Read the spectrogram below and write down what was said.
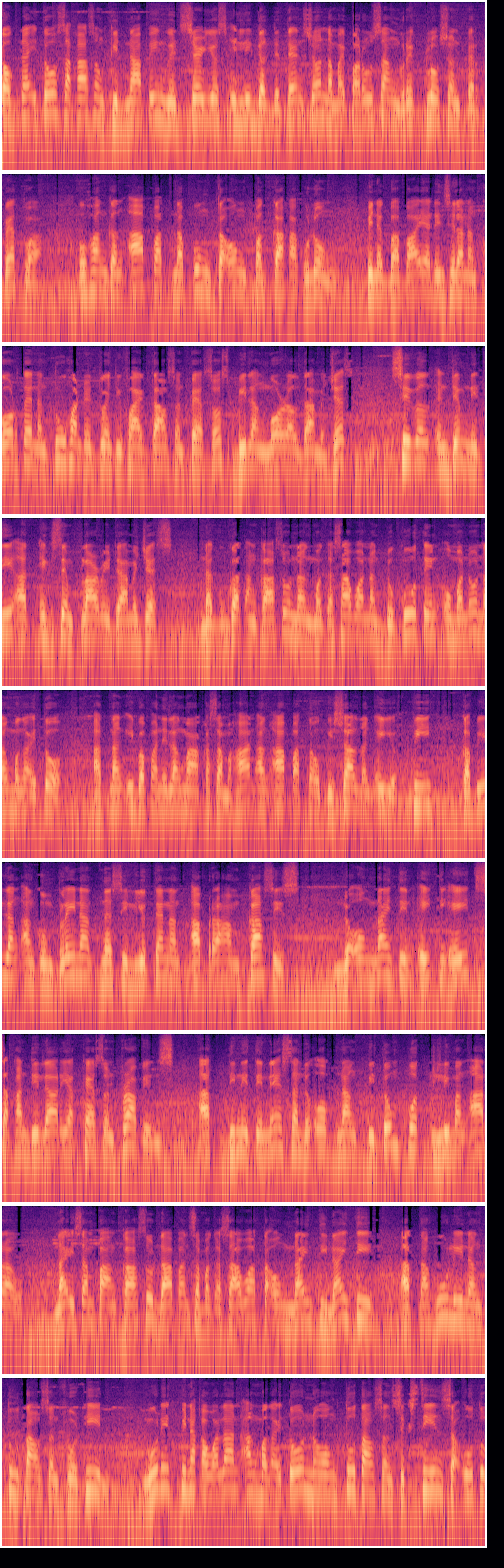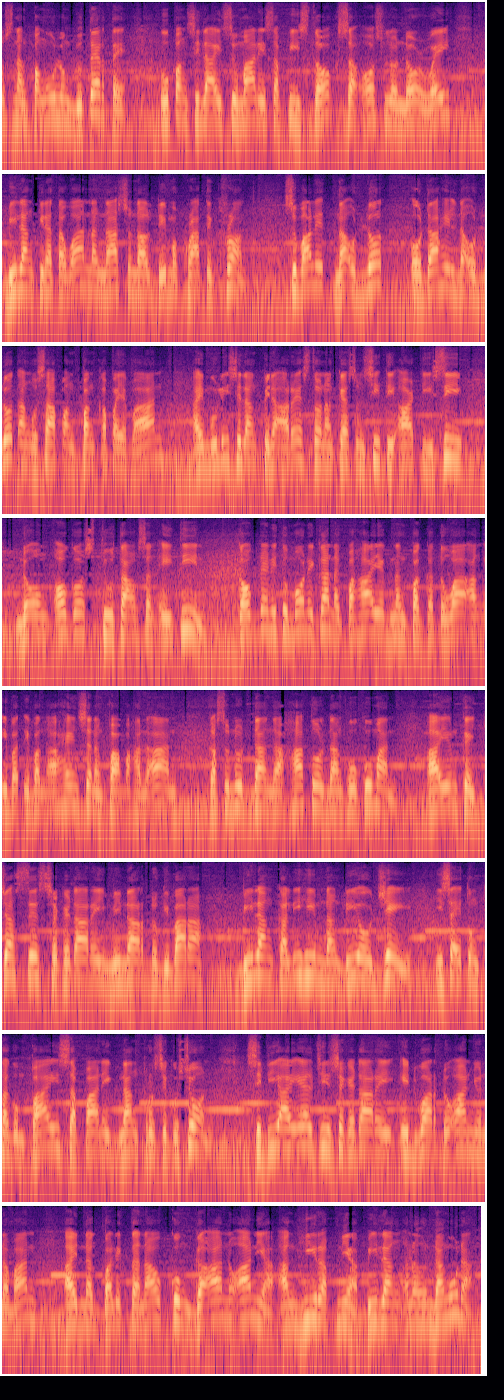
Kaugnay ito sa kasong kidnapping with serious illegal detention na may parusang reclusion perpetua o hanggang apat na pung taong pagkakakulong. Pinagbabaya din sila ng korte ng 225,000 pesos bilang moral damages, civil indemnity at exemplary damages. Nagugat ang kaso ng mag-asawa ng dukutin umano ng mga ito at ng iba pa nilang mga kasamahan ang apat na opisyal ng AFP kabilang ang complainant na si Lieutenant Abraham Casis noong 1988 sa Candelaria, Quezon Province at dinitine sa loob ng 75 araw. Naisampa ang kaso laban sa mag-asawa taong 1990 at nahuli ng 2014. Ngunit pinakawalan ang mga ito noong 2016 sa utos ng Pangulong Duterte upang sila ay sumali sa peace talks sa Oslo, Norway bilang kinatawan ng National Democratic Front. Subalit naudlot o dahil naudlot ang usapang pangkapayapaan ay muli silang pinaaresto ng Quezon City RTC noong August 2018. Kaugnay nito Monica, nagpahayag ng pagkatuwa ang iba't ibang ahensya ng pamahalaan kasunod ng hatol ng hukuman. Ayon kay Justice Secretary Minardo Guevara, bilang kalihim ng DOJ, isa itong tagumpay sa panig ng prosekusyon. Si DILG Secretary Eduardo Anyo naman ay nagbalik tanaw kung gaano anya ang hirap niya bilang ano, nanguna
